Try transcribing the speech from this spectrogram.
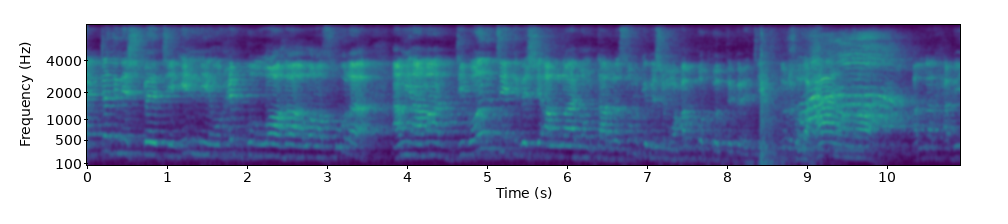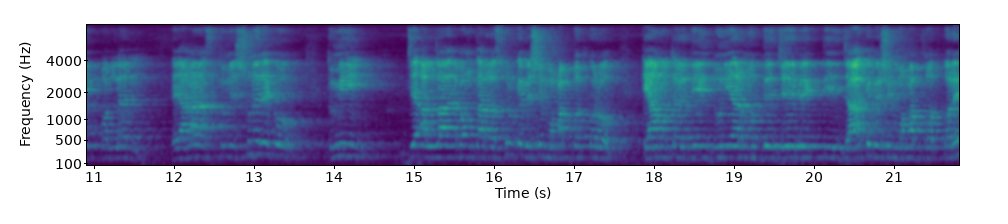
একটা জিনিস পেয়েছি ইন্নী উহিব্বুল্লাহ ওয়া রাসূলা। আমি আমার জীবন চেয়ে বেশি আল্লাহ এবং তার রাসূলকে বেশি মহব্বত করতে পেরেছি। সুবহানাল্লাহ। আল্লাহর হাবিব বললেন এ আনাস তুমি শুনে রেখো তুমি যে আল্লাহ এবং তার রাসূলকে বেশি মহব্বত করো কিয়ামতের দিন দুনিয়ার মধ্যে যে ব্যক্তি যাকে বেশি মহব্বত করে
